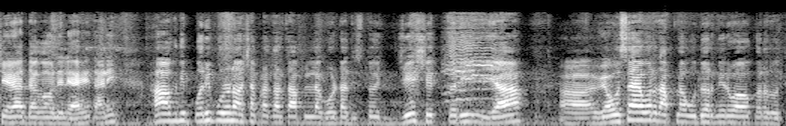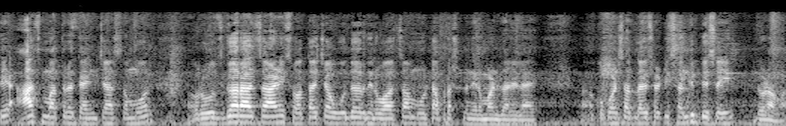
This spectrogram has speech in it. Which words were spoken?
शेळ्या दगावलेल्या आहेत आणि हा अगदी परिपूर्ण अशा प्रकारचा आपल्याला गोटा दिसतोय जे शेतकरी या व्यवसायावर व्यवसायावरच आपला उदरनिर्वाह करत होते आज मात्र त्यांच्यासमोर रोजगाराचा आणि स्वतःच्या उदरनिर्वाहाचा मोठा प्रश्न निर्माण झालेला आहे. कोकण सात लाईव्हसाठी संदीप देसाई दोडामा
